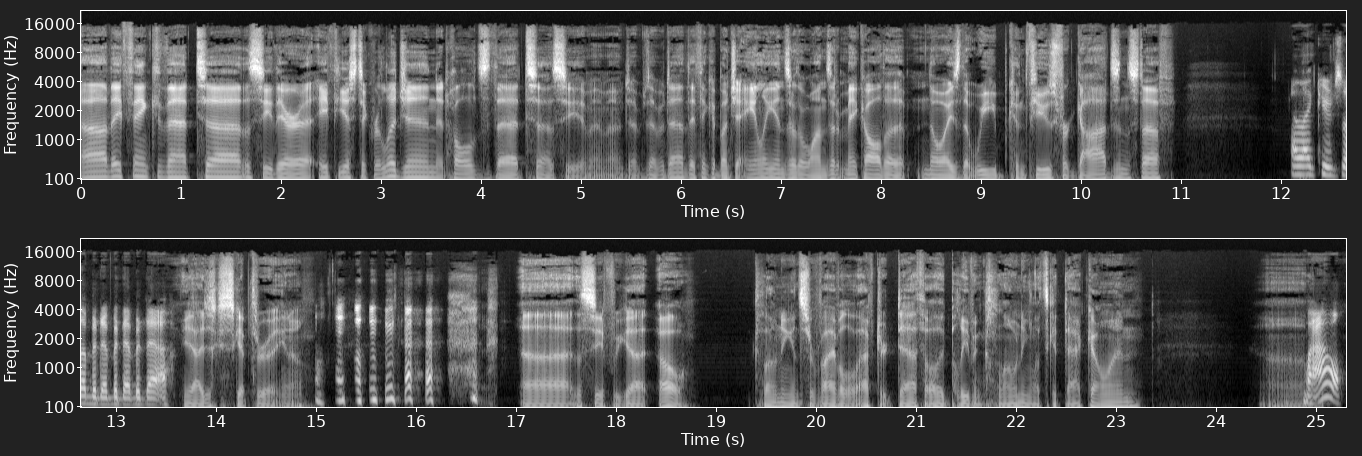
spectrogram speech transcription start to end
uh, they think that uh, let's see, they're an atheistic religion. It holds that uh, let's see, uh, they think a bunch of aliens are the ones that make all the noise that we confuse for gods and stuff. I like your zubba dubba dubba da. Yeah, I just skipped through it, you know. uh, let's see if we got oh, cloning and survival after death. Oh, they believe in cloning. Let's get that going. Wow.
